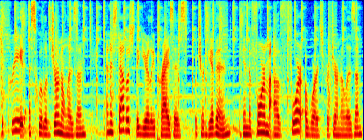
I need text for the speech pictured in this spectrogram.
to create a school of journalism and establish the yearly prizes, which are given in the form of four awards for journalism,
